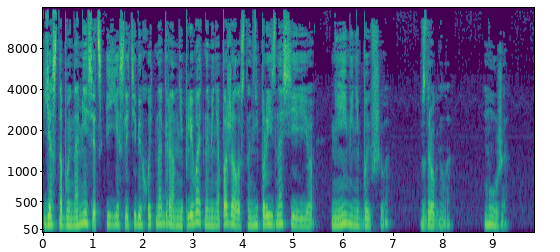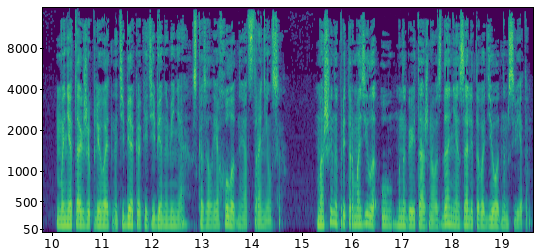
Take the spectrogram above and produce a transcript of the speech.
Я с тобой на месяц, и если тебе хоть на грамм не плевать на меня, пожалуйста, не произноси ее, ни имени бывшего». Вздрогнула. «Мужа». «Мне так же плевать на тебя, как и тебе на меня», — сказал я холодно и отстранился. Машина притормозила у многоэтажного здания, залитого диодным светом.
